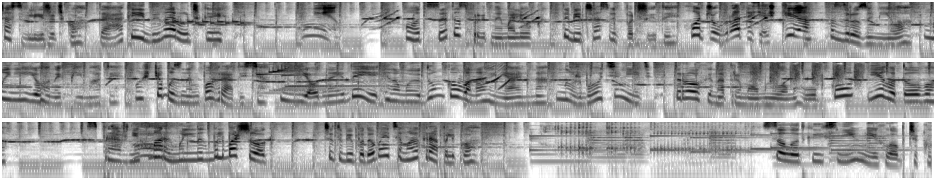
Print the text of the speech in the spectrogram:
Час в ліжечко. Так, йди на ручки. Ні, Оце ти спритний малюк. Тобі час відпочити. хочу гратися ще. Зрозуміло, мені його не впіймати. У що би з ним погратися? Є одна ідея, і на мою думку, вона геніальна. Ну ж бо оцініть. Трохи натримо милом губку і готово. Справжні хмари мильних бульбашок. Чи тобі подобається моя крапелько? Солодких снів, мій хлопчику.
